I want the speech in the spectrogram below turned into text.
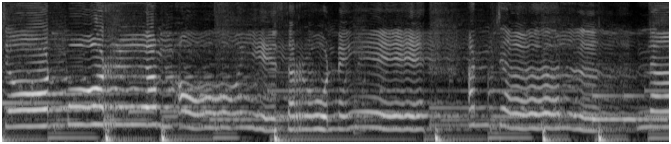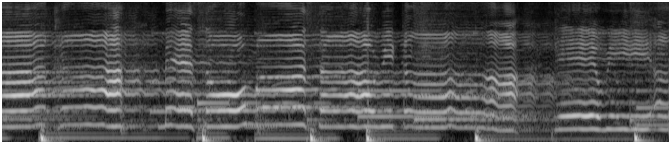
โจรโมเรื่อมอ้อยสรุเน เจิญนาคาแม่โสมาสาวิกาเทวีเออ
